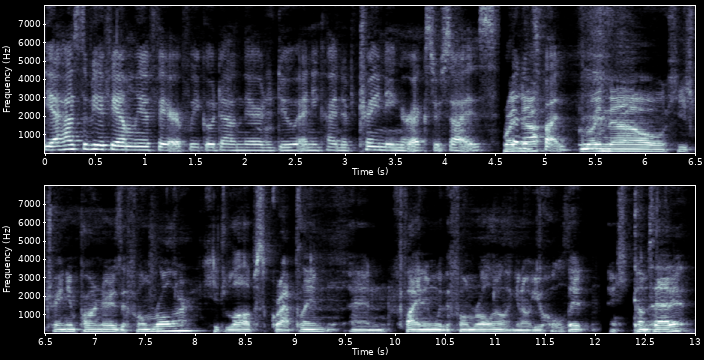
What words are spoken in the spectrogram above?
Yeah, it has to be a family affair if we go down there to do any kind of training or exercise. Right but now, it's fun. right now, his training partner is a foam roller. He loves grappling and fighting with the foam roller. Like, you know, you hold it and he comes at it.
